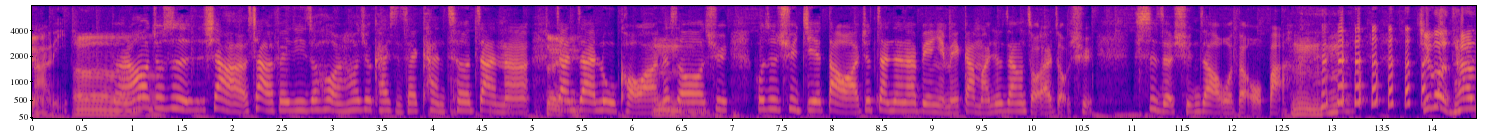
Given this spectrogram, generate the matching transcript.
哪里，嗯，对，然后就是下下了飞机之后，然后就开始在看车站啊，站在路口啊，那时候去或是去街道啊，就站在那边也没干嘛，就这样走来走去。试着寻找我的欧巴，嗯，结果他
